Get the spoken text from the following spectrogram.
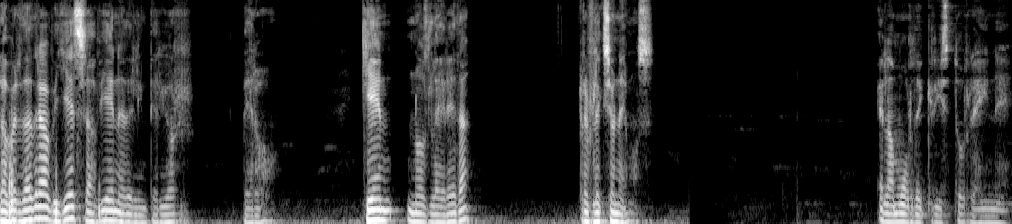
La verdadera belleza viene del interior, pero ¿quién nos la hereda? Reflexionemos. El amor de Cristo reine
